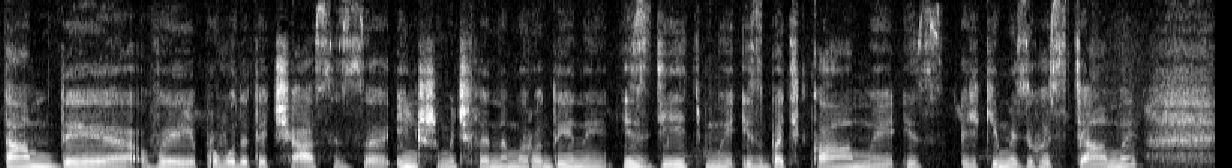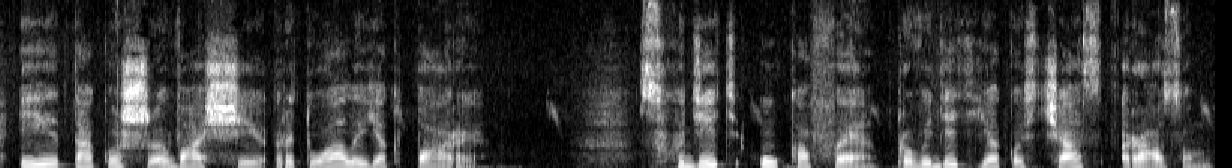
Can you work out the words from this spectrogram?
там, де ви проводите час з іншими членами родини, із дітьми, із батьками, із якимись гостями, і також ваші ритуали як пари. Сходіть у кафе, проведіть якось час разом.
